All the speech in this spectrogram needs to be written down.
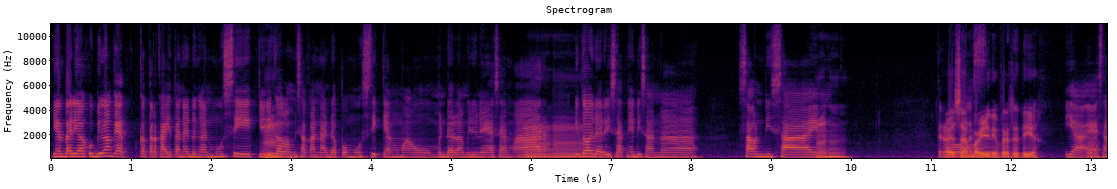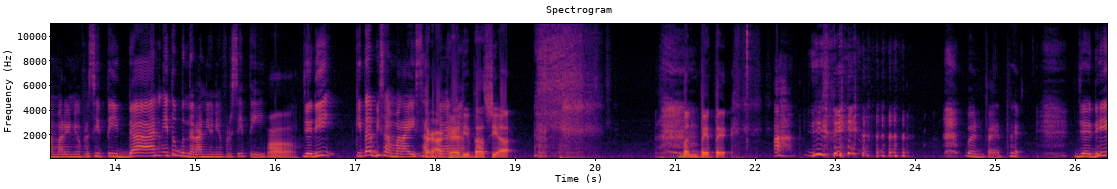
yang tadi aku bilang kayak keterkaitannya dengan musik. Jadi kalau misalkan ada pemusik yang mau mendalami dunia ASMR, Mhm. itu ada risetnya di sana. Sound design. Mhm. Terus ASMR University ya. ya ASMR University dan itu beneran university. Oh. Jadi kita bisa meraih sarjana. Terakreditasi A. Ban PT. Ah, ban PT. Jadi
